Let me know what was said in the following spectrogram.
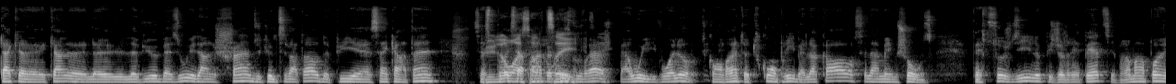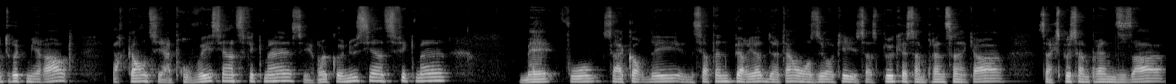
quand, le, vieux bazou est dans le champ du cultivateur depuis 50 euh, ans, ça se peut que ça prend un peu plus d'ouvrage. Ben oui, voilà, tu comprends, tu as tout compris. Ben, le corps, c'est la même chose. Fait que ça, je dis, puis je le répète, c'est vraiment pas un truc miracle. Par contre, c'est approuvé scientifiquement, c'est reconnu scientifiquement, mais il faut s'accorder une certaine période de temps où on se dit, OK, ça se peut que ça me prenne 5 heures, ça se peut que ça me prenne 10 heures,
